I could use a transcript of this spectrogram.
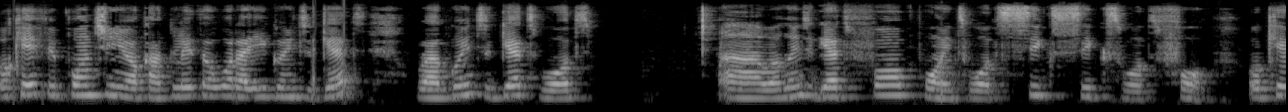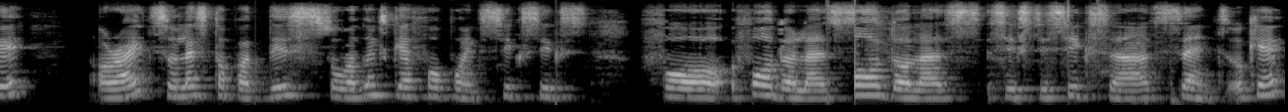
okay if you punch in your calculator what are you going to get? We are going to get what? Uh, we're going to get 4 point what? 66 what? 4 okay? All right? So let's stop at this. So we're going to get 4.66 for four dollars four dollars 66 uh, cents okay?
